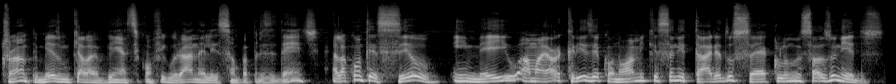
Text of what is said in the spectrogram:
Trump, mesmo que ela venha a se configurar na eleição para presidente, ela aconteceu em meio à maior crise econômica e sanitária do século nos Estados Unidos.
